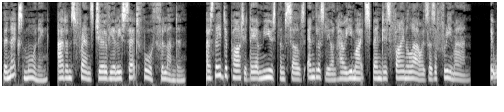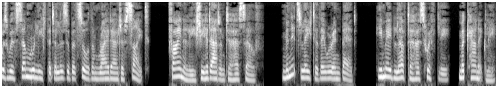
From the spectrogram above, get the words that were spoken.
The next morning, Adam's friends jovially set forth for London. As they departed they amused themselves endlessly on how he might spend his final hours as a free man. It was with some relief that Elizabeth saw them ride out of sight. Finally she had Adam to herself. Minutes later they were in bed. He made love to her swiftly, mechanically,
